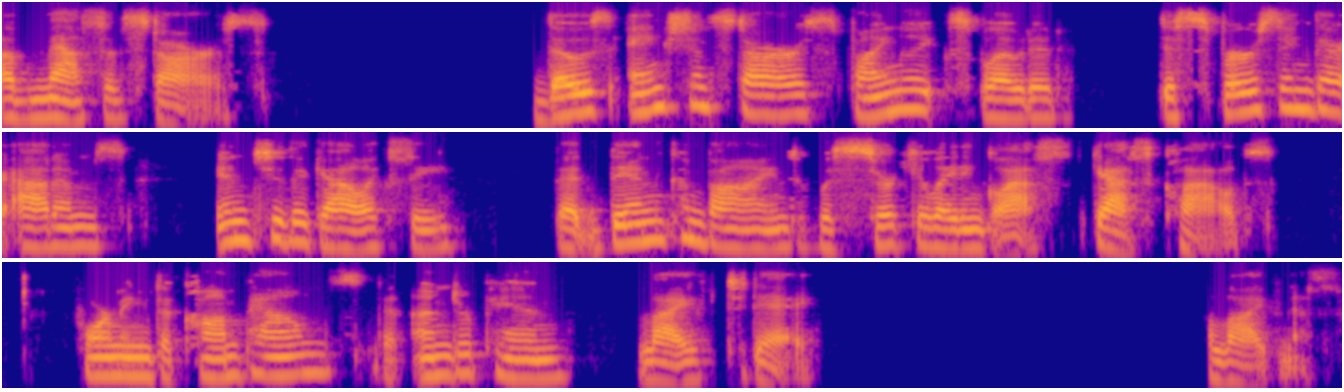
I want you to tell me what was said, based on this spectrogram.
of massive stars. Those ancient stars finally exploded, dispersing their atoms into the galaxy that then combined with circulating glass, gas clouds, forming the compounds that underpin life today. Aliveness.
